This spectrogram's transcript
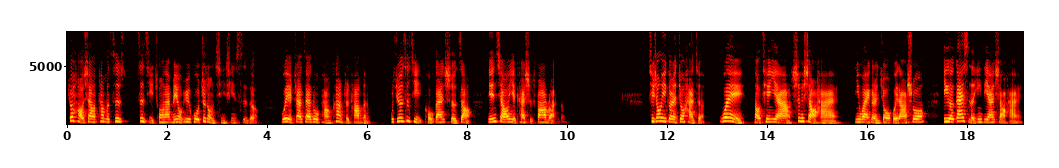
就好像他们自自己从来没有遇过这种情形似的。我也站在路旁看着他们。我觉得自己口干舌燥，连脚也开始发软了。其中一个人就喊着：“喂，老天爷啊，是个小孩！”另外一个人就回答说：“一个该死的印第安小孩。”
